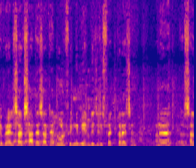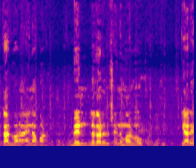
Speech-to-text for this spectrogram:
એ વેલશાક સાથે સાથે ડોલ્ફિનની બી એટલી જ રિસ્પેક્ટ કરે છે અને સરકાર દ્વારા એના પર બેન લગાડેલું છે એને મારવા ઉપર. ત્યારે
